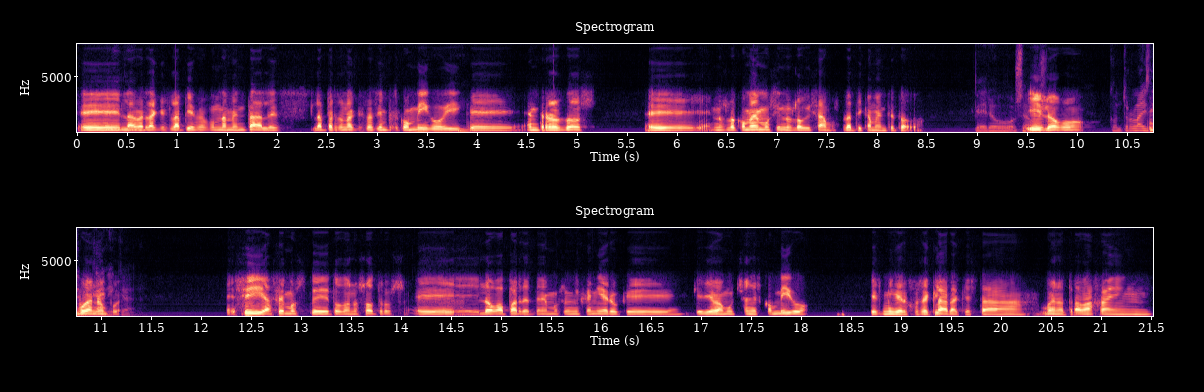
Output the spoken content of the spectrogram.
Eh, la verdad que es la pieza fundamental, es la persona que está siempre conmigo y que entre los dos eh, nos lo comemos y nos lo guisamos prácticamente todo. Pero, o sea, Y pues, luego, controláis bueno, mecánica. Eh, Sí, hacemos de todo nosotros. Eh, luego aparte tenemos un ingeniero que, que lleva muchos años conmigo, que es Miguel José Clara, que está, bueno, trabaja en,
